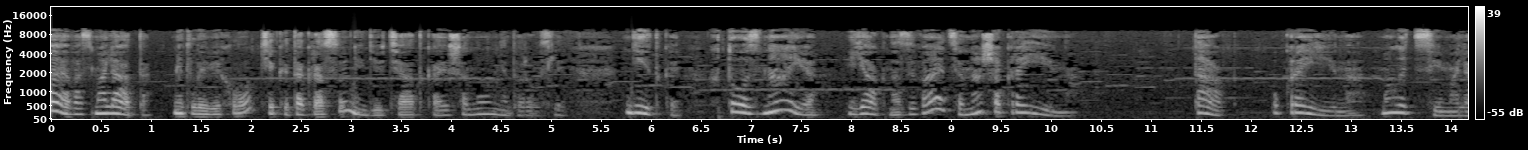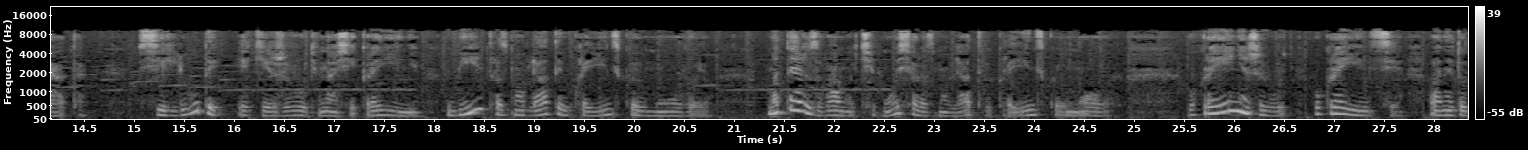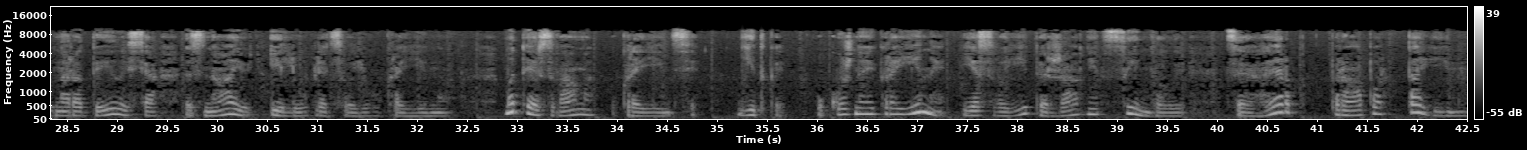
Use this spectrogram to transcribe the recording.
Вітаю вас, малята, мітливі хлопчики та красуні дівчатка і шановні дорослі. Дітки, хто знає, як називається наша країна? Так, Україна, молодці малята. Всі люди, які живуть в нашій країні, вміють розмовляти українською мовою. Ми теж з вами вчимося розмовляти українською мовою. В Україні живуть українці. Вони тут народилися, знають і люблять свою Україну. Ми теж з вами українці. Дітки, у кожної країни є свої державні символи. Це герб, прапор та гімн.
